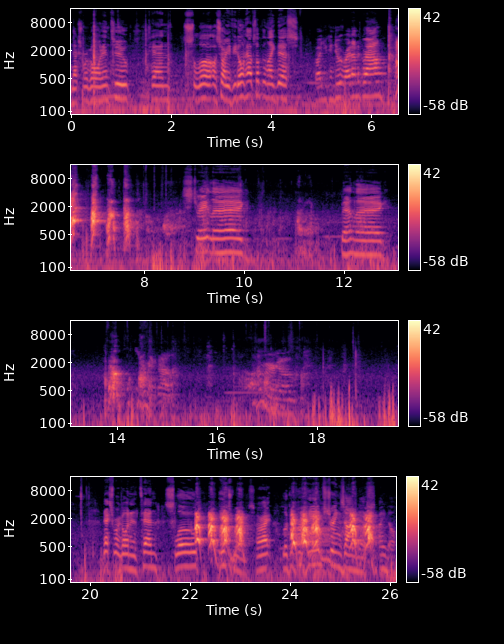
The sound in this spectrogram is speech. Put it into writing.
Next, we're going into 10 slow. Oh, sorry, if you don't have something like this, right, you can do it right on the ground. Straight leg, bent leg. Next, we're going into 10 slow inchworms. All right, looking for hamstrings on this. I know.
